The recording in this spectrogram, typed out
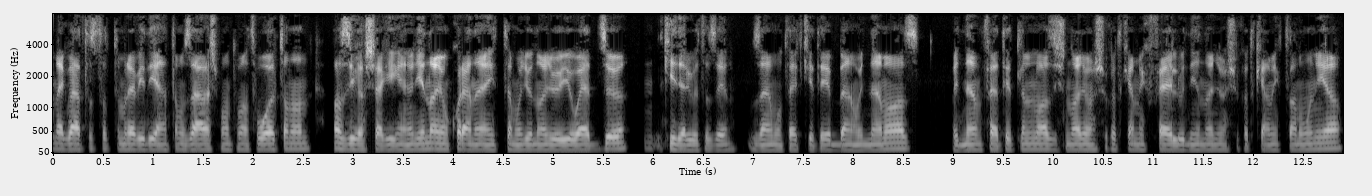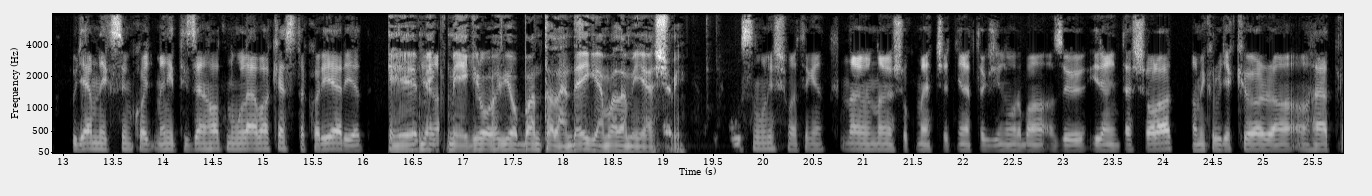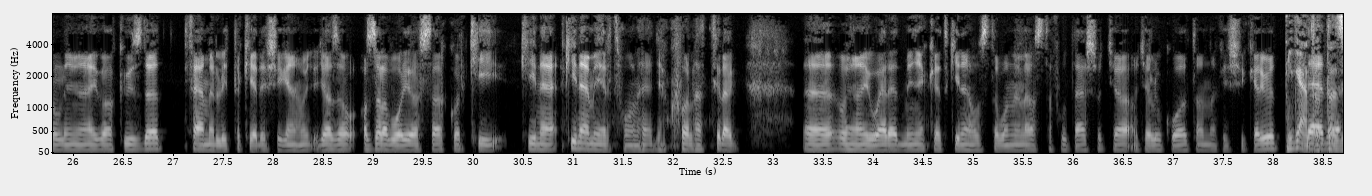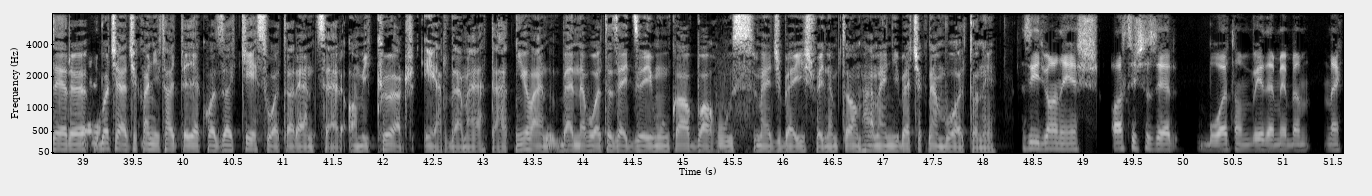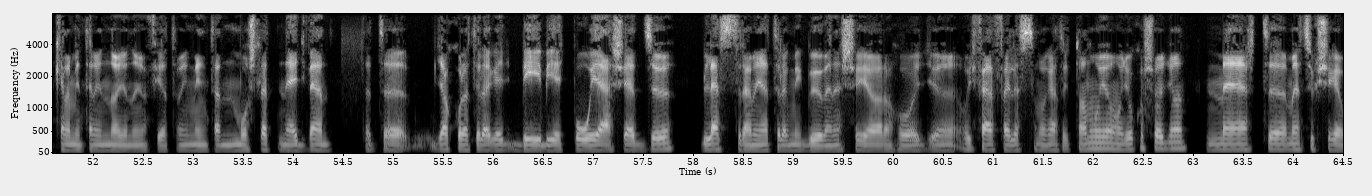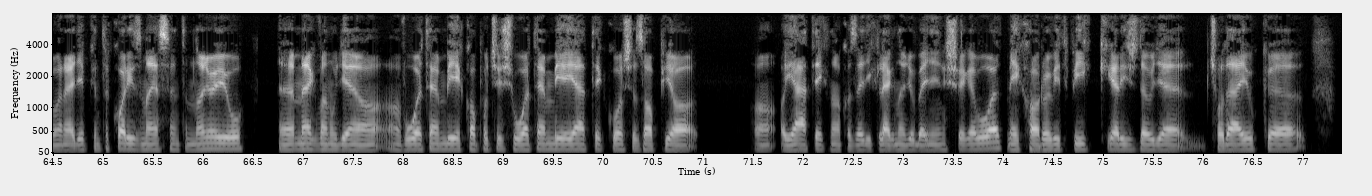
megváltoztattam, revidiáltam az álláspontomat Voltonon. Az igazság igen, hogy én nagyon korán elhittem, hogy ő nagyon jó edző. Kiderült azért az elmúlt egy-két évben, hogy nem az vagy nem feltétlenül az, és nagyon sokat kell még fejlődnie, nagyon sokat kell még tanulnia. Ugye emlékszünk, hogy mennyi 16 0 kezdte a karrierjét? É, még, a... még jobban talán, de igen, valami ilyesmi. 20 is volt, igen. Nagyon-nagyon sok meccset nyertek Zsinórba az ő irányítás alatt, amikor ugye Kör a, a hát problémáival küzdött. Felmerül itt a kérdés, igen, hogy, hogy az a, azzal a warriors akkor ki, ki, ne, ki nem ért volna gyakorlatilag olyan jó eredményeket ki ne hozta volna le azt a futást, hogyha, hogyha Luke Waltonnak is sikerült. Igen, de, tehát de, azért, de, bocsánat, csak annyit hagyd tegyek hozzá, hogy kész volt a rendszer, ami kör érdeme, tehát nyilván benne volt az egyzői munka abban a 20 meccsbe is, vagy nem tudom hát mennyibe, csak nem voltoné. Ez így van, és azt is azért voltam védelmében meg kell említeni, hogy nagyon-nagyon fiatal, még most lett 40, tehát gyakorlatilag egy bébi, egy pólyás edző, lesz remélhetőleg még bőven esélye arra, hogy, hogy felfejleszte magát, hogy tanuljon, hogy okosodjon, mert, mert szüksége van rá. Egyébként a karizmája szerintem nagyon jó, megvan ugye a, a volt NBA kapocs és volt NBA játékos, az apja a, a játéknak az egyik legnagyobb egyénisége volt, még ha rövid pikkel is, de ugye csodáljuk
